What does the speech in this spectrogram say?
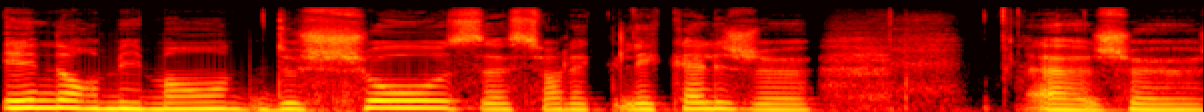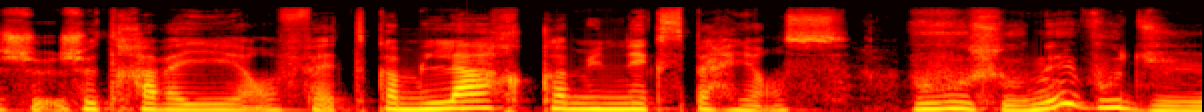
énormément de choses sur lesquelles euh, je, je, travaillais en fait, comme l'art comme une expérience. Vous vous souvenez, vous, du,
